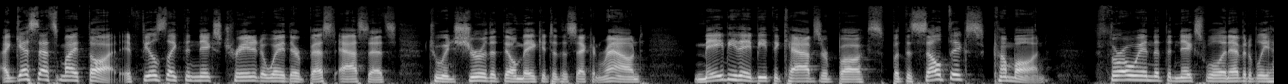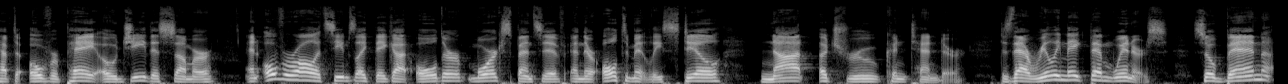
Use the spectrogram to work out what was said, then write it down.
I guess that's my thought. It feels like the Knicks traded away their best assets to ensure that they'll make it to the second round. Maybe they beat the Cavs or Bucks, but the Celtics, come on. Throw in that the Knicks will inevitably have to overpay OG this summer. And overall, it seems like they got older, more expensive, and they're ultimately still not a true contender. Does that really make them winners? So, Ben,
